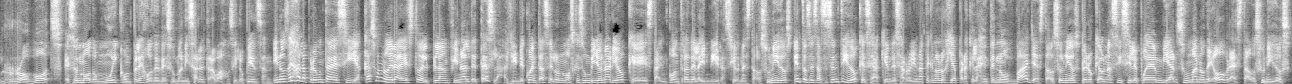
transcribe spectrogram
robots. Es un modo muy complejo de deshumanizar el trabajo si lo piensan. Y nos deja la pregunta de si acaso no era esto el plan final de Tesla. Al fin de cuentas, Elon Musk es un billonario que está en contra de la inmigración a Estados Unidos. Entonces hace sentido que sea quien desarrolle una tecnología para que la gente no vaya a Estados Unidos, pero que aún así sí le pueda enviar su mano de obra a Estados Unidos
